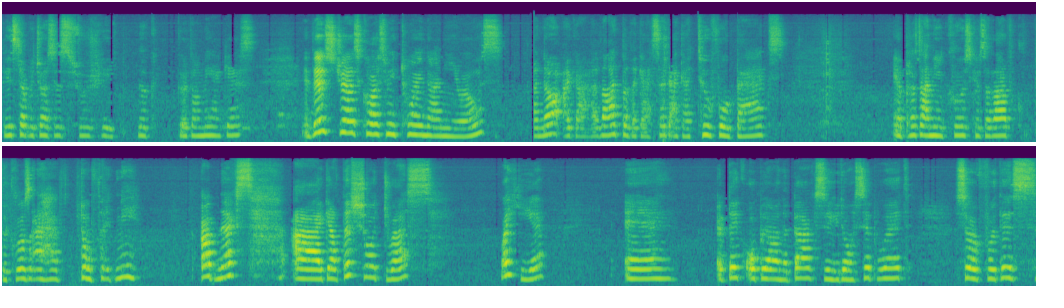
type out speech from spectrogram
These type of dresses usually look good on me, I guess. And this dress cost me 29 euros. I know I got a lot, but like I said, I got two full bags. And plus I need clothes because a lot of the clothes I have don't fit me. Up next, I got this short dress right here. And a big open on the back so you don't zip it. So for this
